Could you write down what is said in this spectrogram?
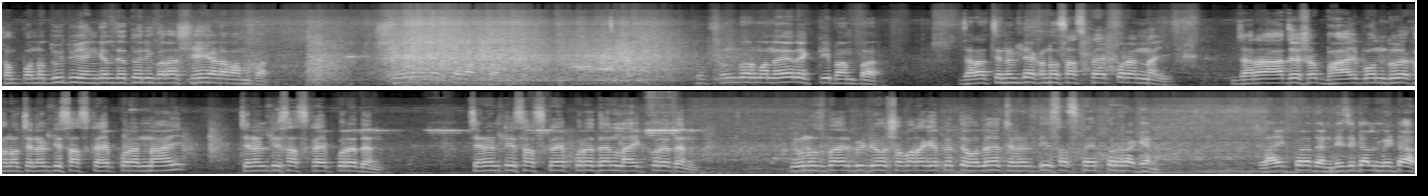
সম্পূর্ণ দুই দুই অ্যাঙ্গেল দিয়ে তৈরি করা সেই একটা বাম্পার। সে একটা বাম্পার। খুব সুন্দর মানের একটি বাম্পার। যারা চ্যানেলটি এখনও সাবস্ক্রাইব করেন নাই যারা যেসব ভাই বন্ধু এখনও চ্যানেলটি সাবস্ক্রাইব করেন নাই, চ্যানেলটি সাবস্ক্রাইব করে দেন। চ্যানেলটি সাবস্ক্রাইব করে দেন, লাইক করে দেন। ইউনুস ভাইয়ের ভিডিও সবার আগে পেতে হলে চ্যানেলটি সাবস্ক্রাইব করে রাখেন। লাইক করে দেন, ডিজিটাল মিটার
